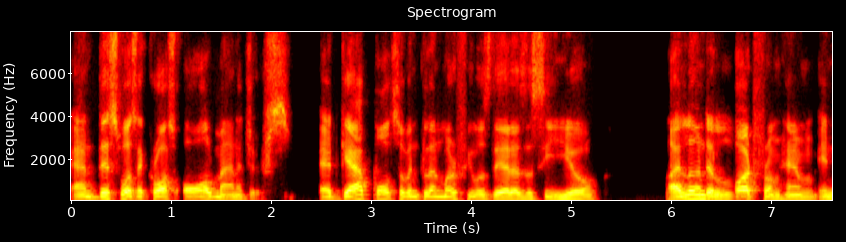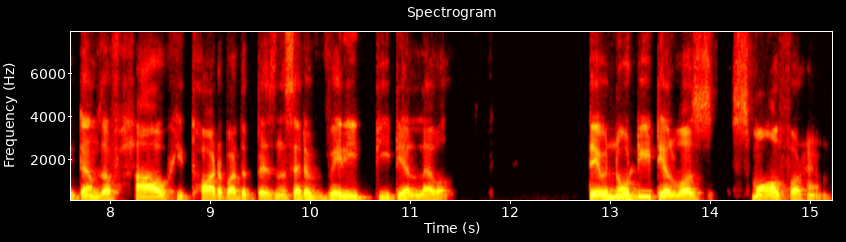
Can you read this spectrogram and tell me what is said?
And this was across all managers. At Gap, also, when Glenn Murphy was there as the CEO, I learned a lot from him in terms of how he thought about the business at a very detailed level there were no detail was small for him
